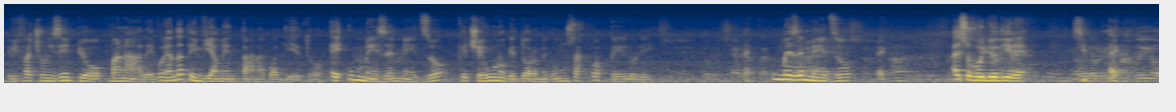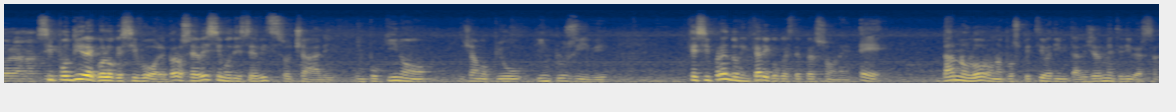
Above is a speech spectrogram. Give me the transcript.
e vi faccio un esempio banale, voi andate in via Mentana qua dietro, è un mese e mezzo che c'è uno che dorme con un sacco a pelo lì. Ecco, un mese e mezzo. Ecco. Adesso voglio dire, si, ecco, si, può dire quello che si vuole, però se avessimo dei servizi sociali un pochino diciamo, più inclusivi, che si prendono in carico queste persone e danno loro una prospettiva di vita leggermente diversa,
